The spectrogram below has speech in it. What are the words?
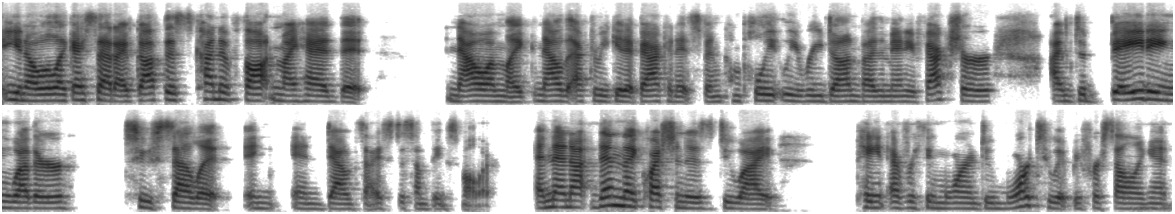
you know, like I said, I've got this kind of thought in my head that now I'm like, now that after we get it back and it's been completely redone by the manufacturer, I'm debating whether to sell it and, and downsize to something smaller. And then, I, then the question is, do I paint everything more and do more to it before selling it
